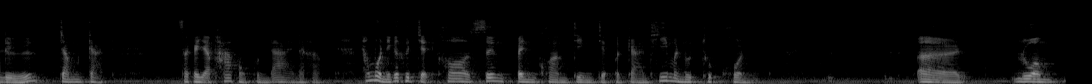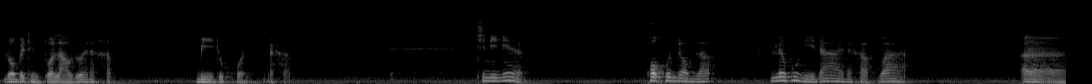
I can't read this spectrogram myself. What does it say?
หรือจำกัด ศักยภาพของคุณได้นะครับ ทั้งหมดนี้ก็คือ 7 ข้อซึ่งเป็นความจริง7ประการที่มนุษย์ทุกคนเอ่อรวมรวมไปถึงตัวเราด้วยนะครับ มีทุกคนนะครับ ทีนี้เนี่ยพอคุณยอมรับเรื่องพวกนี้ได้นะครับว่าเอ่อ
